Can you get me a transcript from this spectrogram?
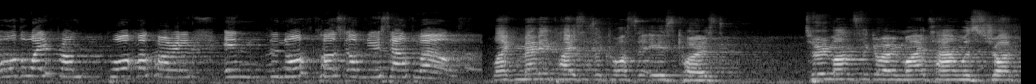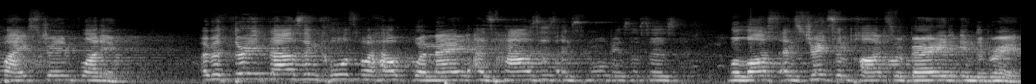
all the way from Port Macquarie in the north coast of New South Wales. Like many places across the east coast, two months ago my town was struck by extreme flooding. Over 3,000 calls for help were made as houses and small businesses were lost and streets and parks were buried in debris.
